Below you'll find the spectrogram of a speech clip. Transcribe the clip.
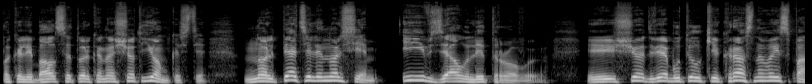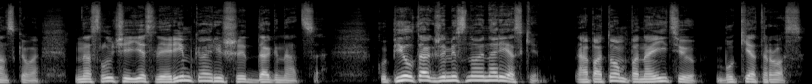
Поколебался только насчет емкости. 0,5 или 0,7 и взял литровую. И еще две бутылки красного испанского, на случай, если Римка решит догнаться. Купил также мясной нарезки, а потом по наитию букет роз.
